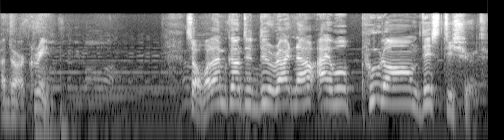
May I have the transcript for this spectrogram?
a dark green. So what I'm going to do right now, I will put on this t-shirt.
